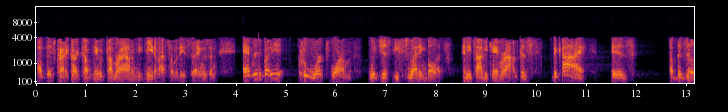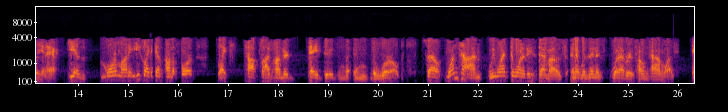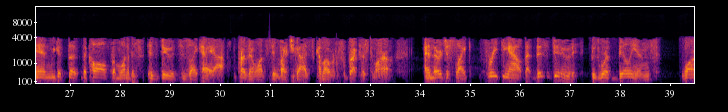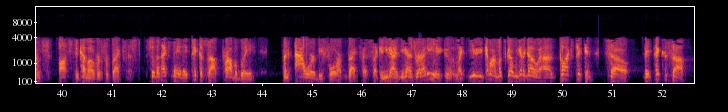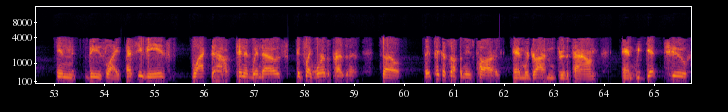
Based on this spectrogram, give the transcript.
of this credit card company would come around and we'd meet him at some of these things, and everybody who worked for him would just be sweating bullets anytime he came around because the guy is a bazillionaire. He has more money. He's like on the Forbes like top 500 paid dudes in the in the world. So one time we went to one of these demos and it was in his whatever his hometown was. And we get the the call from one of his his dudes who's like, "Hey, uh, the president wants to invite you guys to come over for breakfast tomorrow." And they're just like freaking out that this dude who's worth billions wants us to come over for breakfast. So the next day they pick us up probably an hour before breakfast. Like, are you guys, you guys ready? Like, you, come on, let's go. We gotta go. Uh, clock's ticking. So they pick us up in these like SUVs, blacked out, tinted windows. It's like we're the president. So they pick us up in these cars and we're driving through the town and we get to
